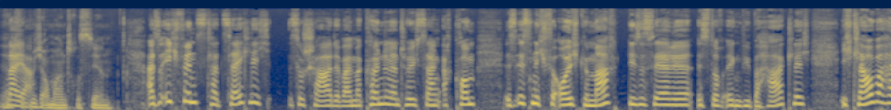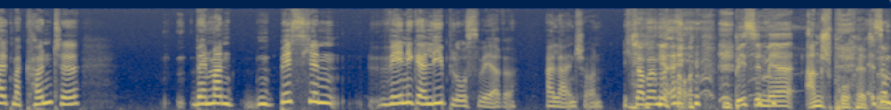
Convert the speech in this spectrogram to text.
ja, naja. würde mich auch mal interessieren. Also ich finde es tatsächlich so schade, weil man könnte natürlich sagen, ach komm, es ist nicht für euch gemacht, diese Serie ist doch irgendwie behaglich. Ich glaube halt, man könnte, wenn man ein bisschen weniger lieblos wäre, allein schon. Ich glaube, ja, ein bisschen mehr Anspruch hätte. So,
